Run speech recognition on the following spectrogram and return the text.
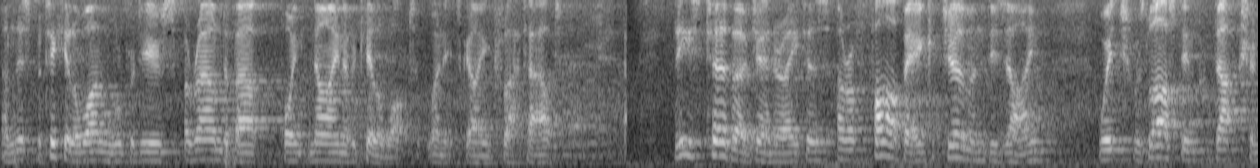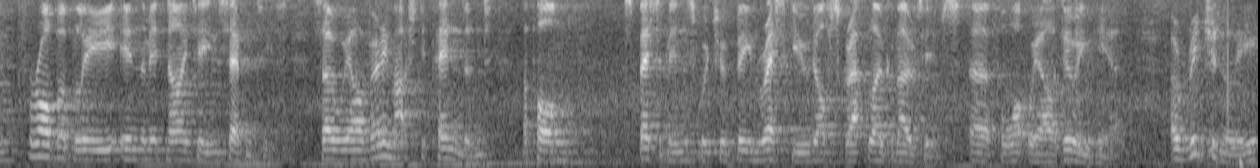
and this particular one will produce around about 0.9 of a kilowatt when it's going flat out. These turbo generators are a Farbeg German design which was last in production probably in the mid 1970s. So we are very much dependent upon specimens which have been rescued off scrap locomotives uh, for what we are doing here. Originally,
